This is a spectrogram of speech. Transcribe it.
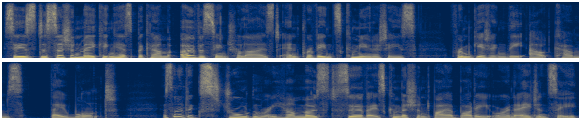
says decision making has become over centralised and prevents communities from getting the outcomes they want. Isn't it extraordinary how most surveys commissioned by a body or an agency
